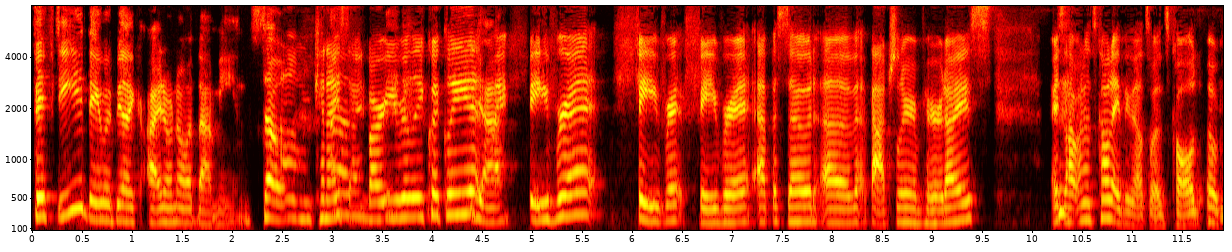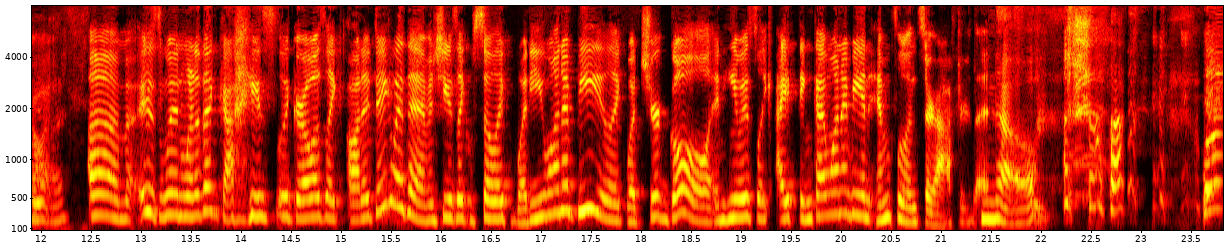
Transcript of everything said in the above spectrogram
50, they would be like, I don't know what that means. So, um, can I um, sidebar you really quickly? Yeah. My favorite, favorite, favorite episode of Bachelor in Paradise is that what it's called? I think that's what it's called. Oh god. Yeah. Um, is when one of the guys, the girl was like on a date with him and she was like, So like what do you want to be? Like, what's your goal? And he was like, I think I want to be an influencer after this. No. well,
